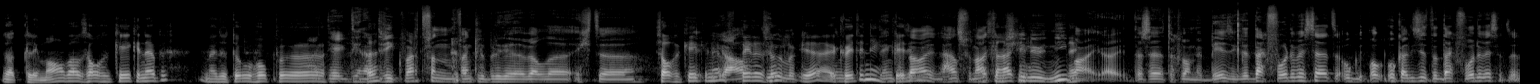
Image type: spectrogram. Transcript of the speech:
dat Clément wel zal gekeken hebben, met het oog op... eh, Ik denk, ik denk dat drie kwart van, van Club Brugge wel eh, echt... eh, Zal gekeken hebben, ja, spelers ook? tuurlijk. Ja, ik Denk- weet het niet. Denk ik weet dat, het niet. Hans van Aken misschien nu niet, Nee. maar ja, daar zijn ze toch wel mee bezig. De dag voor de wedstrijd, ook, ook al is het de dag voor de wedstrijd,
